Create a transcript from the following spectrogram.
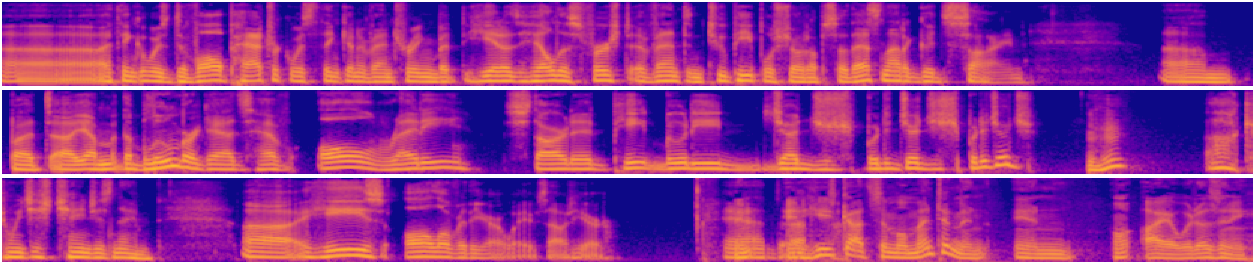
Uh, I think it was Deval Patrick was thinking of entering, but he had held his first event and two people showed up, so that's not a good sign. Um, but uh, yeah, the Bloomberg ads have already started. Pete Booty Judge, Buttigieg, Booty Judge. Mhm. Oh, can we just change his name? Uh, he's all over the airwaves out here, And, and, and uh, he's got some momentum in, in Iowa, doesn't he?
